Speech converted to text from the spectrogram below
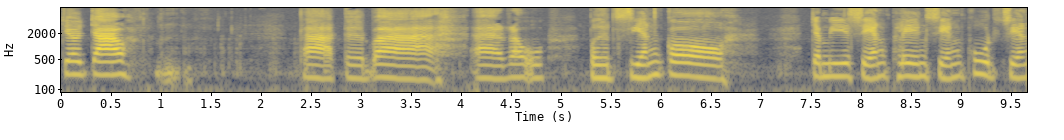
เจียวจ้าถ้าเกิดว่าเราเปิดเสียงก็จะมีเสียงเพลงเสียงพูดเสียง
